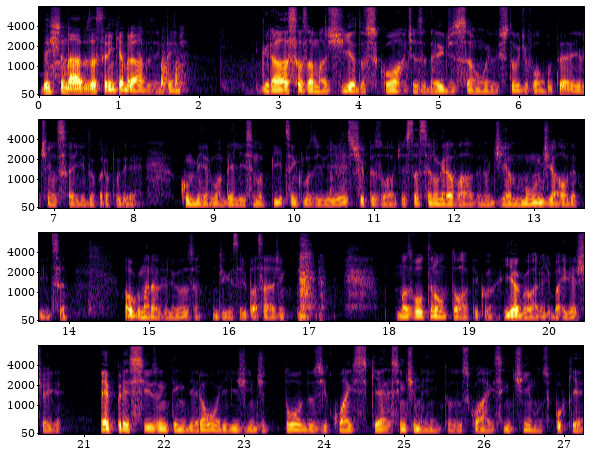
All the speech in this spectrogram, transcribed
destinados a serem quebrados, entende? Graças à magia dos cortes e da edição, eu estou de volta. Eu tinha saído para poder comer uma belíssima pizza, inclusive este episódio está sendo gravado no Dia Mundial da Pizza. Algo maravilhoso, diga-se de passagem. Mas voltando ao tópico, e agora de barriga cheia? É preciso entender a origem de todos e quaisquer sentimentos os quais sentimos, porque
